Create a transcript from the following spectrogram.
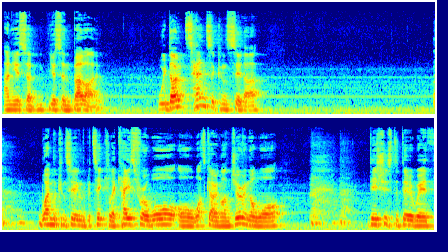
and jus, ad, jus in bello, we don't tend to consider, when we're considering the particular case for a war or what's going on during a war, the issues to do with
